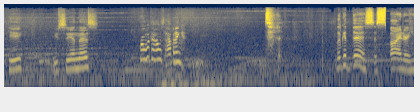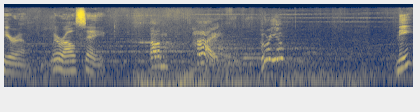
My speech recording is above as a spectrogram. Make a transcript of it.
Ganke, you seeing this? Bro, what the hell is happening? Look at this, a spider hero. We're all saved. Um, hi. Who are you? Me?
